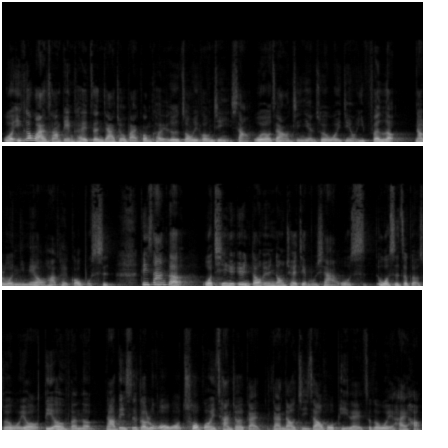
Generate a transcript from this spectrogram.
我一个晚上便可以增加九百公克，也就是重一公斤以上。我有这样的经验，所以我已经有一分了。那如果你没有的话，可以勾不是。第三个，我勤于运动，运动却减不下来，我是我是这个，所以我又第二分了。然后第四个，如果我错过一餐就会感感到急躁或疲累，这个我也还好。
